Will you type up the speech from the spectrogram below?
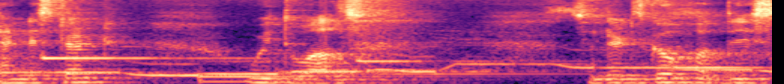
handstand with walls so let's go for this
